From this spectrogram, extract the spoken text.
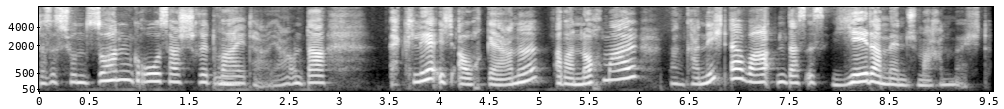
das ist schon so ein großer Schritt mhm. weiter. Ja, und da, erkläre ich auch gerne, aber nochmal, man kann nicht erwarten, dass es jeder Mensch machen möchte.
